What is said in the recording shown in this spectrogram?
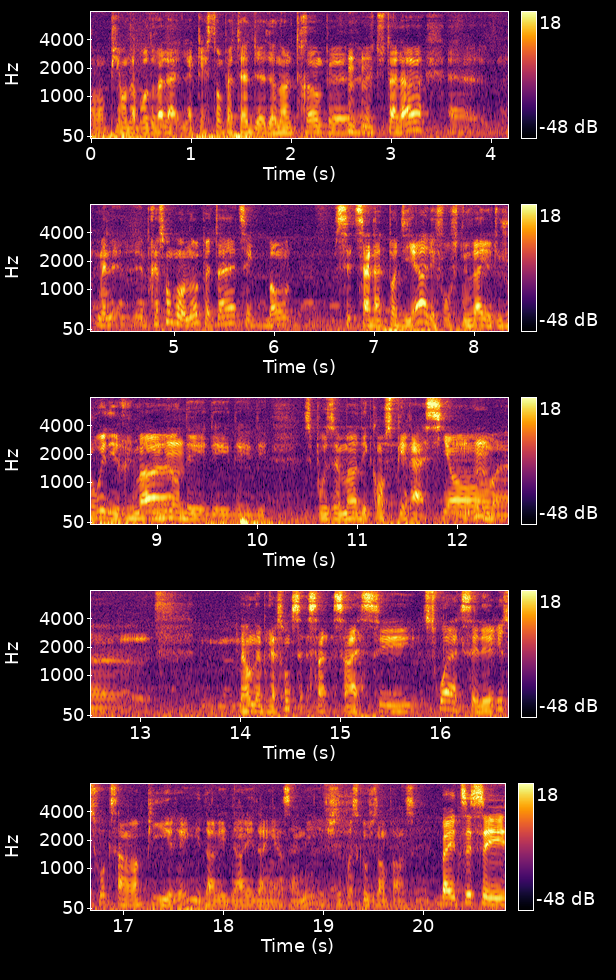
on- puis on abordera la, la question peut-être de Donald Trump euh, euh, tout à l'heure, euh, mais l'impression qu'on a peut-être, c'est que, bon, ça date pas d'hier, les fausses nouvelles, il y a toujours eu des rumeurs, Mhm. des, des- des- des- supposément des conspirations, Mhm. euh, mais on a l'impression que ça, ça- ça a soit accéléré, soit que ça a empiré dans les, dans les dernières années. Je sais pas ce que vous en pensez. Ben, tu sais,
